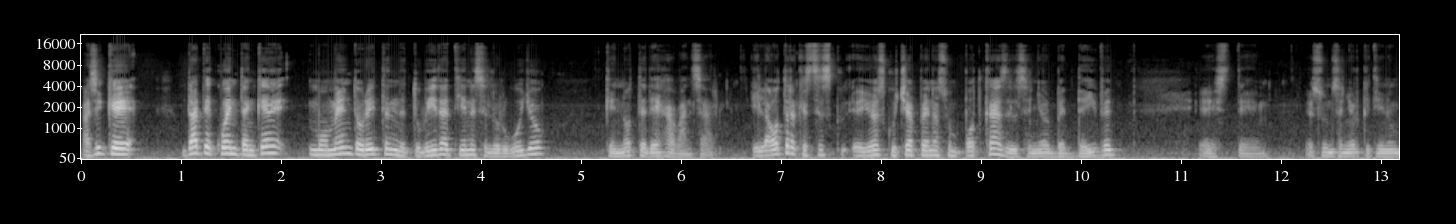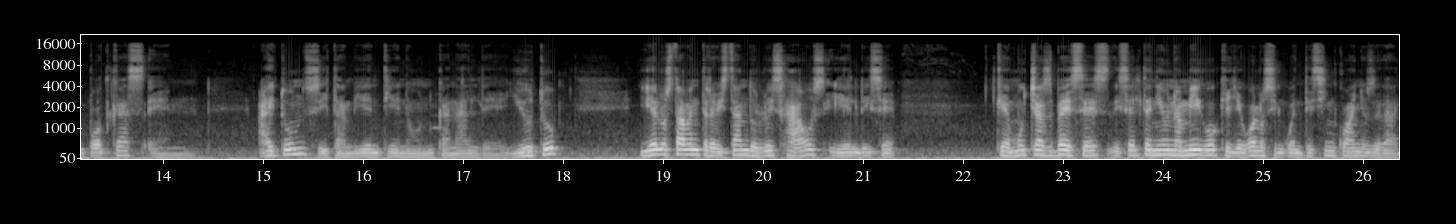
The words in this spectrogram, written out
Así que date cuenta en qué momento ahorita de tu vida tienes el orgullo que no te deja avanzar. Y la otra que estés, yo escuché apenas un podcast del señor Beth David. Este es un señor que tiene un podcast en iTunes y también tiene un canal de YouTube y él lo estaba entrevistando Luis House y él dice que muchas veces, dice, él tenía un amigo que llegó a los 55 años de edad.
